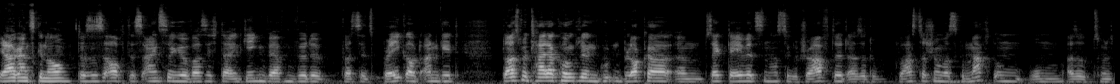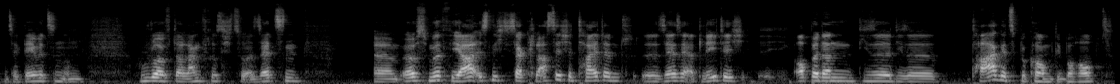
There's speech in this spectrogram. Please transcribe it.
Ja, ganz genau. Das ist auch das Einzige, was ich da entgegenwerfen würde, was jetzt Breakout angeht. Du hast mit Tyler Conklin einen guten Blocker. Ähm, Zach Davidson hast du gedraftet. Also du, du hast da schon was gemacht, um, um, also zumindest mit Zach Davidson, um Rudolph da langfristig zu ersetzen. Ähm, Irv Smith, ja, ist nicht dieser klassische Titan, äh, sehr, sehr athletisch. Ob er dann diese, diese Targets bekommt überhaupt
